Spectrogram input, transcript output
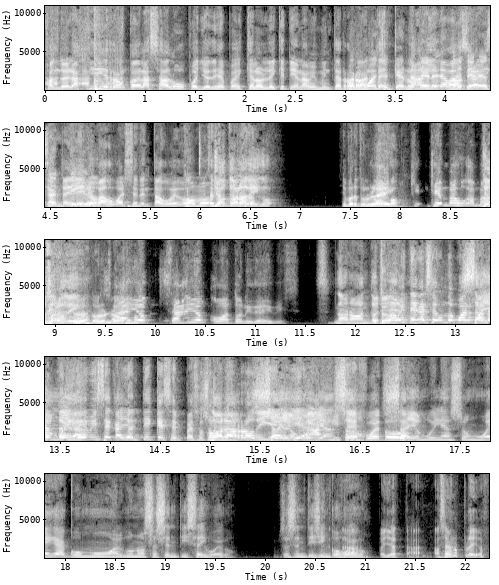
cuando él aquí roncó de la salud, pues yo dije, pues es que los Lakers tienen la misma interrogante. Juancho, es que no Nadie tiene- te va a no decir a tiene ti que Anthony Davis sentido. va a jugar 70 juegos. Yo te lo digo. Sí, pero tú eres loco. ¿qui- ¿quién va a jugar más? Yo te lo digo. ¿Zion, Zion o Anthony Davis? No, no, Anthony... ¿Tú no viste en el segundo cuarto cuando Zion Anthony juega- Davis se cayó en ti que se empezó sobre No, la rodilla Zion y aquí se fue todo? Zion Williamson juega como algunos 66 juegos. 65 Ah, juegos. Pues ya está. Hacer los playoffs.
